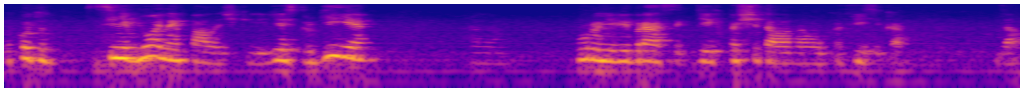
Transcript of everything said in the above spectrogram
какой-то синегнойной палочки, есть другие э, уровни вибраций, где их посчитала наука, физика. Да.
